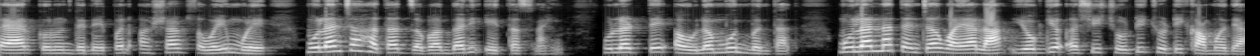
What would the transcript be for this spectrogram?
तयार करून देणे पण अशा सवयीमुळे मुलांच्या हातात जबाबदारी येतच नाही. उलट ते अवलंबून बनतात. मुलांना त्यांच्या वयाला योग्य अशी छोटी छोटी कामं द्या.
